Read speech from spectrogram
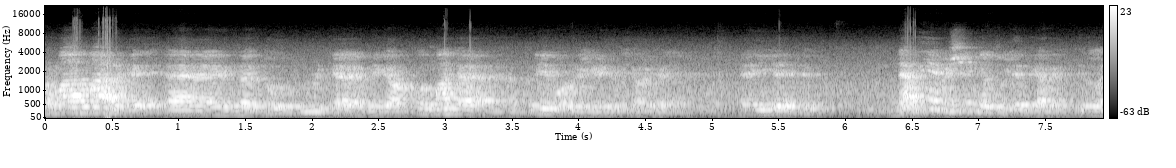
பிரமாதமா இருக்கு. இந்த தொகுப்பு மிக அற்புதமாக பிரியம் அவர்கள் எழுதியிருக்காரு நிறைய விஷயங்கள் சொல்லியிருக்காரு. இதுல.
